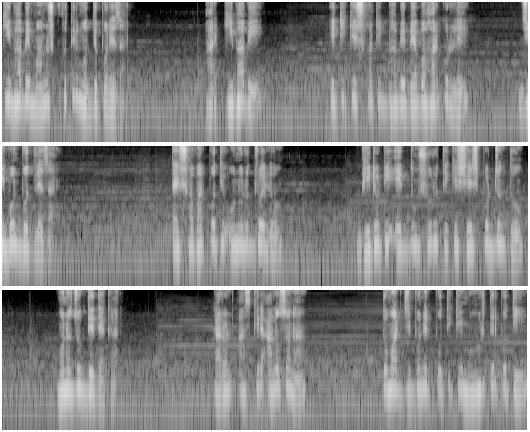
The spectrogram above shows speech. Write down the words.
কীভাবে মানুষ ক্ষতির মধ্যে পড়ে যায় আর কীভাবে এটিকে সঠিকভাবে ব্যবহার করলে জীবন বদলে যায়। তাই সবার প্রতি অনুরোধ রইল, ভিডিওটি একদম শুরু থেকে শেষ পর্যন্ত মনোযোগ দিয়ে দেখার। কারণ আজকের আলোচনা তোমার জীবনের প্রতিটি মুহূর্তের প্রতি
